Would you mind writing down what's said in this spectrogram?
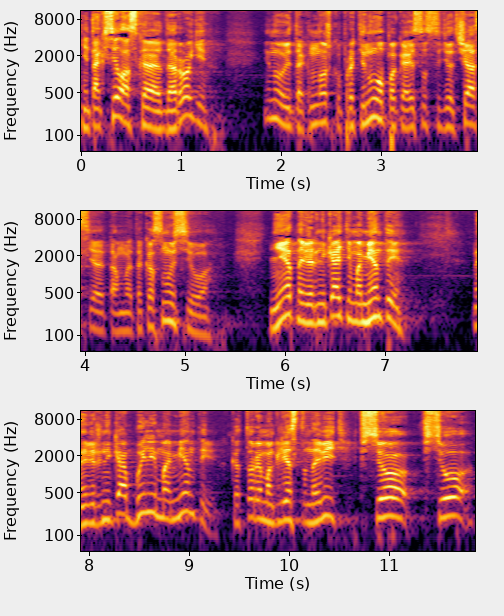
и так села с краю дороги, и, ну, и так ножку протянула, пока Иисус идет, сейчас я там это коснусь его. Нет, наверняка эти моменты, наверняка были моменты, которые могли остановить все, все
